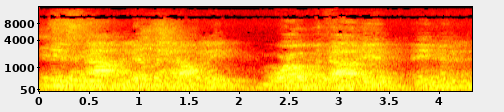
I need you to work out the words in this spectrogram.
is now, and ever shall be, world without end. Amen.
